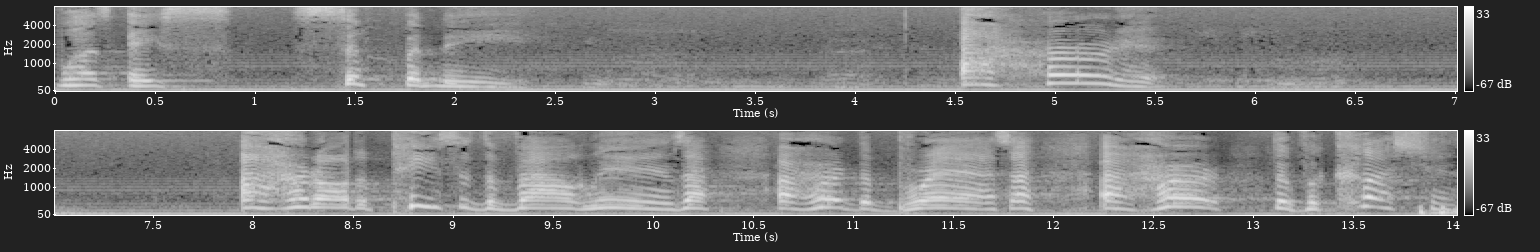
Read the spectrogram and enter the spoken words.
was a symphony. I heard it. I heard all the pieces, the violins. I, I heard the brass. I, I heard the percussion.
